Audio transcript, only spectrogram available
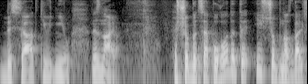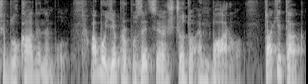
десятків днів, не знаю. Щоб це погодити і щоб у нас далі блокади не було. Або є пропозиція щодо ембарго. Так і так.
